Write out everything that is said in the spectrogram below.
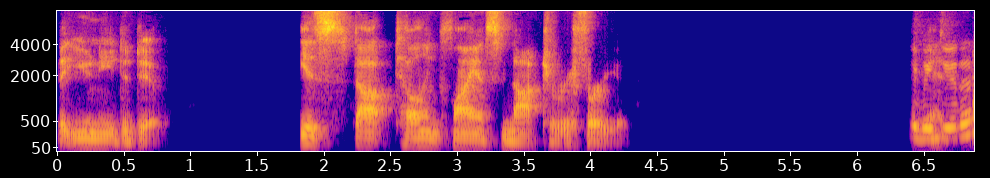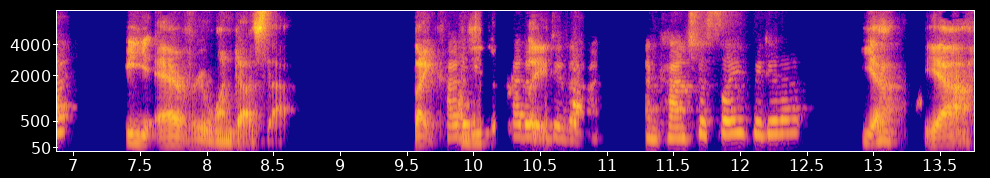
that you need to do is stop telling clients not to refer you. Did we do that? Everyone does that. Like, How did how do we do that? Unconsciously, we do that. yeah, yeah.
